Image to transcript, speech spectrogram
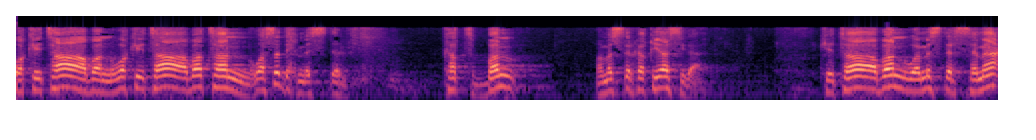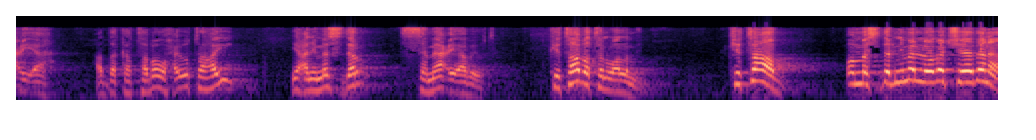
wa kitaaban wa kitaabatan waa saddex masder. Katban waa masderka qiyaasiga ah. Kitaaban waa masder samaaci ah. Hadda kataba waxay u tahay yani masder samaaci ah bay u tahay. Kitaabatan waa la mid. Kitaab oo masdernimo looga jeedana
